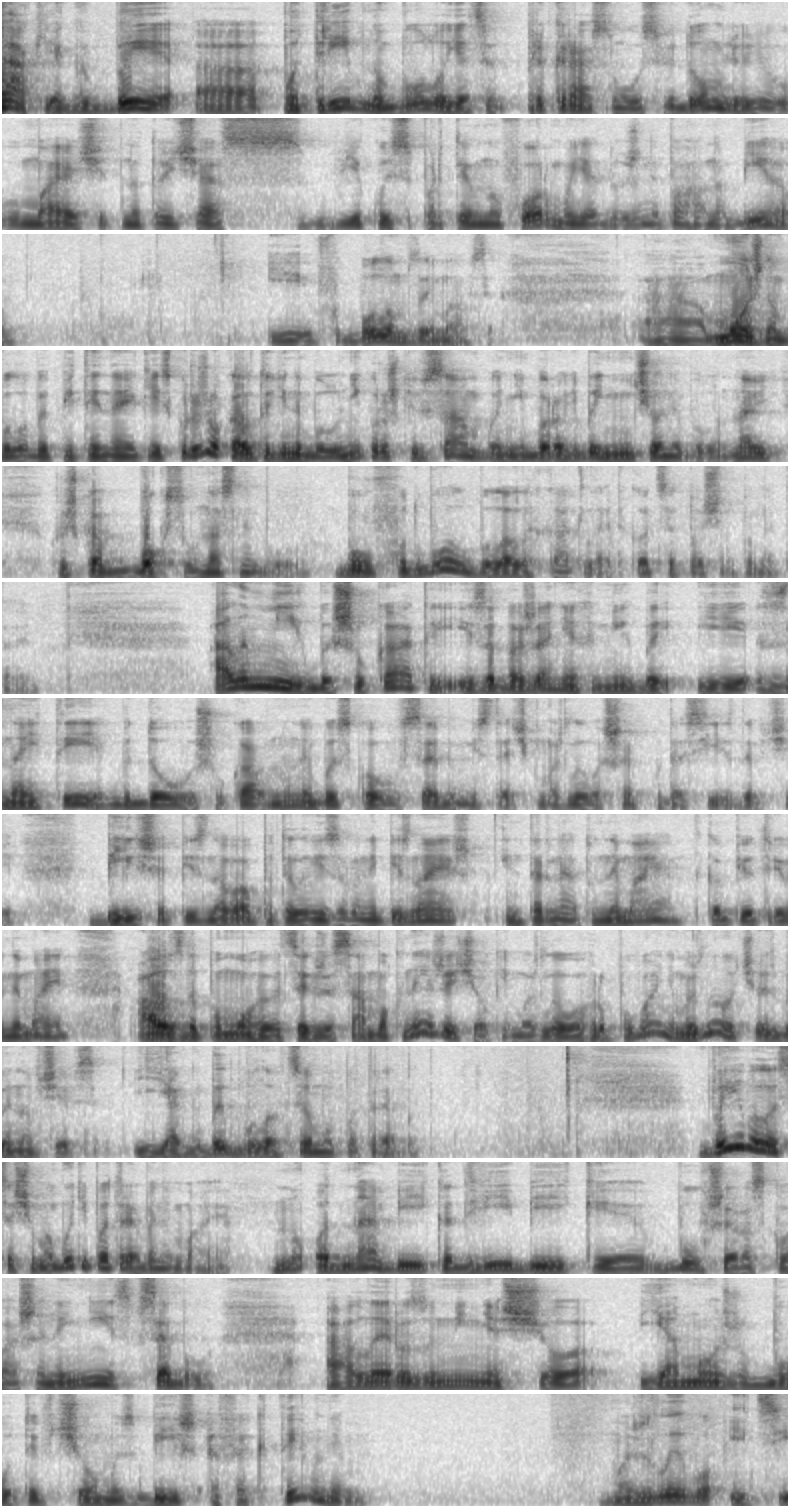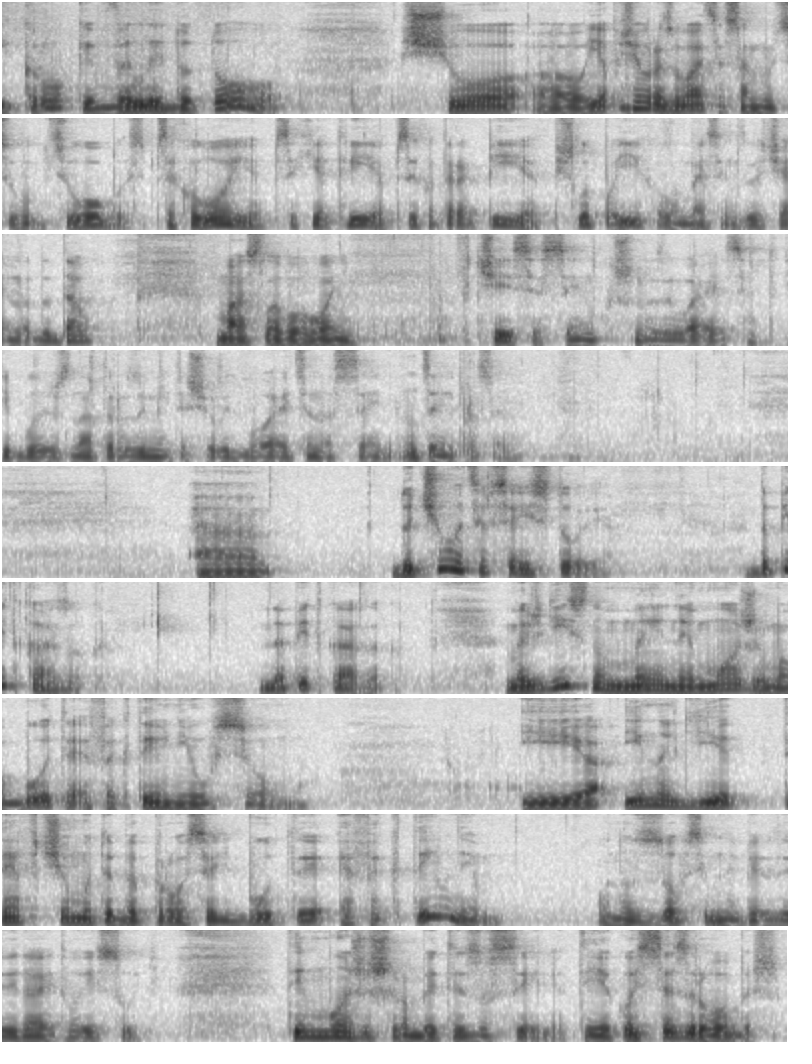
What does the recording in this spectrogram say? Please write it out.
Так, якби а, потрібно було, я це прекрасно усвідомлюю, маючи на той час якусь спортивну форму, я дуже непогано бігав і футболом займався. А, можна було би піти на якийсь кружок, але тоді не було ні кружків самбо, ні боротьби, нічого не було. Навіть кружка боксу у нас не було. Був футбол, була легка атлетика, це точно пам'ятаю. Але міг би шукати і за бажанням міг би і знайти, якби довго шукав, ну не обов'язково в себе містечко, можливо, ще кудись їздив чи більше пізнавав. По телевізору не пізнаєш, інтернету немає, комп'ютерів немає. Але з допомогою оцих же самокнижечок і, можливо, групування, можливо, чогось би навчився. Якби була в цьому потреба. Виявилося, що, мабуть, і потреби немає. Ну, одна бійка, дві бійки, був ще розквашений ніс, все було. Але розуміння, що я можу бути в чомусь більш ефективним, можливо, і ці кроки вели до того, що я почав розвиватися саме в цю в цю область: психологія, психіатрія, психотерапія. Пішло-поїхало, месінг, звичайно, додав масла вогонь. Вчися, синку, що називається, тоді будеш знати, розуміти, що відбувається на сцені. Ну, це він про себе. До чого ця вся історія? До підказок. До підказок. Ми ж дійсно ми не можемо бути ефективні у всьому. І іноді те, в чому тебе просять бути ефективним, воно зовсім не відповідає твоїй суті. Ти можеш робити зусилля, ти якось це зробиш.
